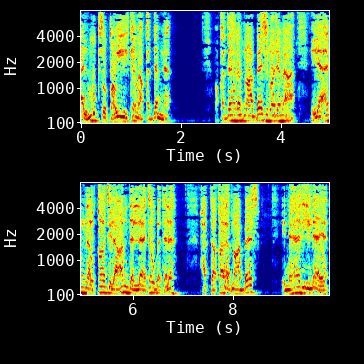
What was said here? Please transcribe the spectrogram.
المكث الطويل كما قدمنا. وقد ذهب ابن عباس وجماعة إلى أن القاتل عمدا لا توبة له حتى قال ابن عباس إن هذه الآية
